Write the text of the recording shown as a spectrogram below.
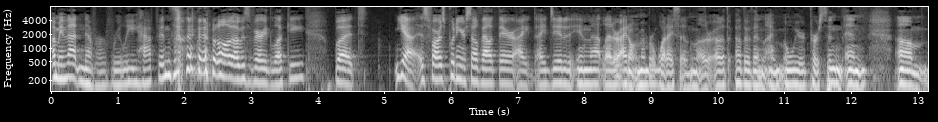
I mean, that never really happens at all. I was very lucky. But yeah, as far as putting yourself out there, I, I did in that letter. I don't remember what I said in the other, other than I'm a weird person. And, um,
